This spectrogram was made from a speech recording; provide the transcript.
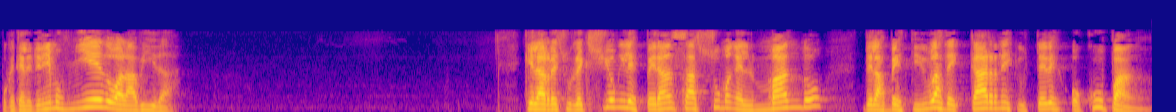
Porque le tenemos miedo a la vida. Que la resurrección y la esperanza asuman el mando de las vestiduras de carne que ustedes ocupan.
